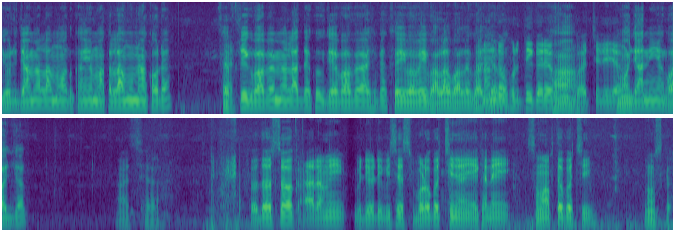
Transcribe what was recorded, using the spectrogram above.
ঝুট ঝামেলা মদ খাইয়ে মাতলামু না করে সেফটিক ভাবে মেলা দেখুক যেভাবে আসবে সেইভাবেই ভালো ভালো ঘর আনন্দ যাবে ফুর্তি করে হ্যাঁ। ঘর চলে যাবে মজা নিয়ে ঘর যাক আচ্ছা তো দর্শক আর আমি ভিডিওটি বিশেষ বড় করছি না এখানে সমাপ্ত করছি নমস্কার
